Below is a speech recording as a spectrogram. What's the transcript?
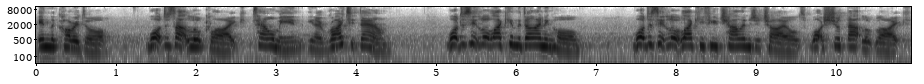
in the corridor? What does that look like? Tell me and you know, write it down. What does it look like in the dining hall? What does it look like if you challenge a child? What should that look like?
